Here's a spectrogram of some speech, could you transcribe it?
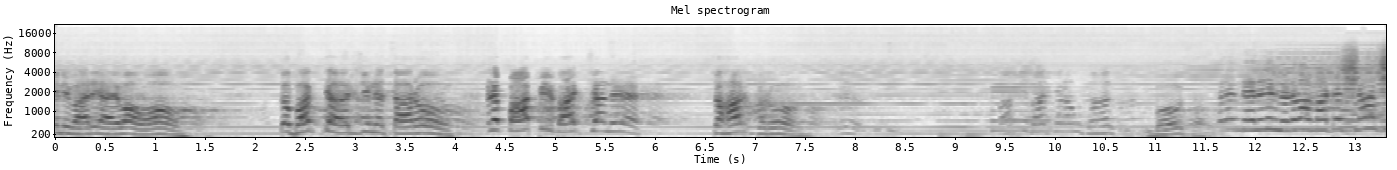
અરજીની વારે આવ્યા હોવ. તો ભક્ત અરજીને તારો અને પાપી બાદશાહને સહાર કરો. બહુ સારું. અરે મેલડી લડવા માટે ક્યાં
